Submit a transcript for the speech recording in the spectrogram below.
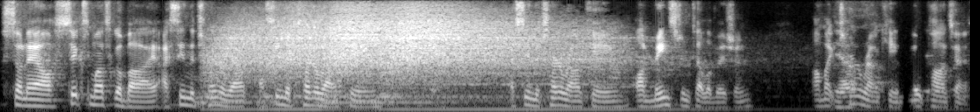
So now six months go by. I seen the turnaround. I seen the turnaround king. I seen the turnaround king on mainstream television. I'm like, yeah. turnaround king, no content.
